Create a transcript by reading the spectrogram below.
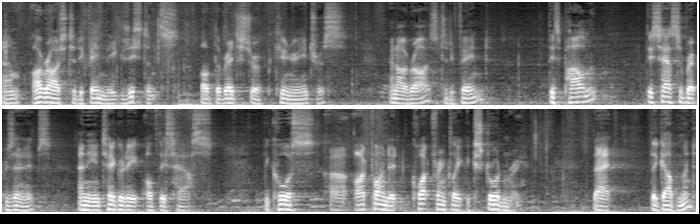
Um, I rise to defend the existence of the Register of Pecuniary Interests and I rise to defend this parliament, this House of Representatives and the integrity of this House because uh, I find it quite frankly extraordinary that the government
